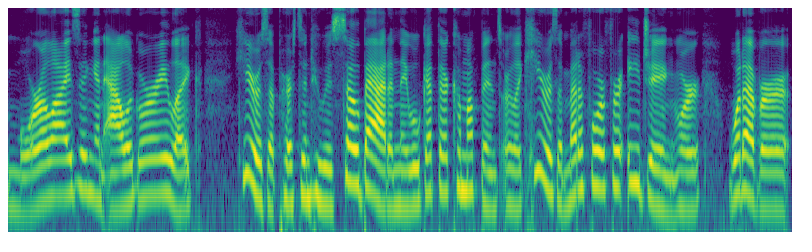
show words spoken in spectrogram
moralizing and allegory like here is a person who is so bad and they will get their comeuppance or like here is a metaphor for aging or whatever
